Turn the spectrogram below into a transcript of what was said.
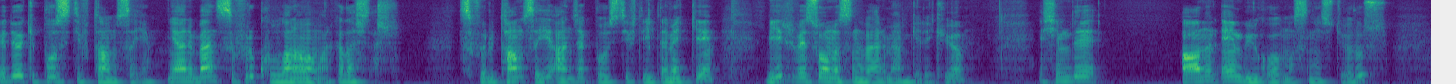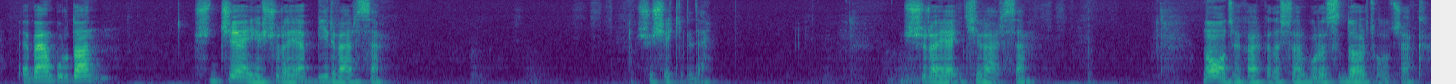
Ve diyor ki pozitif tam sayı. Yani ben sıfırı kullanamam arkadaşlar. Sıfır tam sayı ancak pozitif değil. Demek ki 1 ve sonrasını vermem gerekiyor. E şimdi A'nın en büyük olmasını istiyoruz. E ben buradan şu C'ye şuraya 1 versem. Şu şekilde. Şuraya 2 versem. Ne olacak arkadaşlar? Burası 4 olacak.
